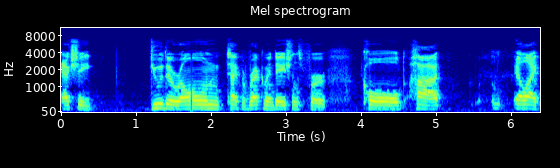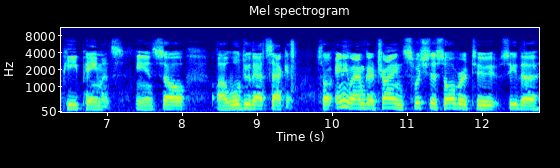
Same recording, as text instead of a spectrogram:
actually do their own type of recommendations for cold, hot, LIP payments. And so uh, we'll do that second. So anyway, I'm going to try and switch this over to see the.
